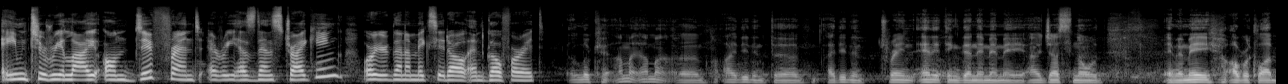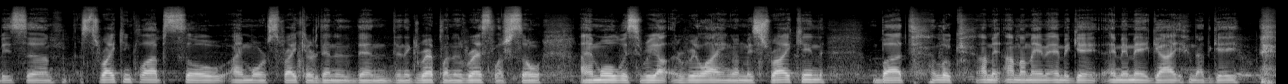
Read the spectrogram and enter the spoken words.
aim to rely on different areas than striking, or you're gonna mix it all and go for it? Look, I'm a, I'm a, uh, I didn't uh, I didn't train anything than MMA. I just know MMA. Our club is a striking club, so I'm more striker than than, than a grappler and wrestler. So I'm always relying on my striking. But look, I'm a, I'm a MMA, gay, MMA guy, not gay.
